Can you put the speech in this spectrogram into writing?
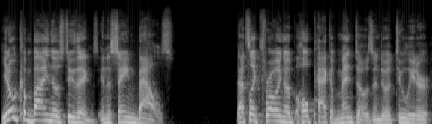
You don't combine those two things in the same bowels. That's like throwing a whole pack of Mentos into a two liter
